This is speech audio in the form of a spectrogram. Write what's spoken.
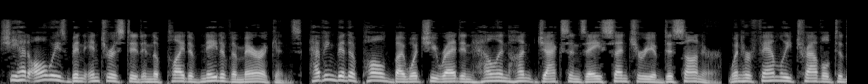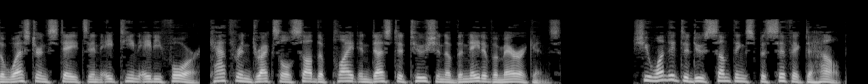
She had always been interested in the plight of Native Americans, having been appalled by what she read in Helen Hunt Jackson's A Century of Dishonor. When her family traveled to the western states in 1884, Catherine Drexel saw the plight and destitution of the Native Americans. She wanted to do something specific to help.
